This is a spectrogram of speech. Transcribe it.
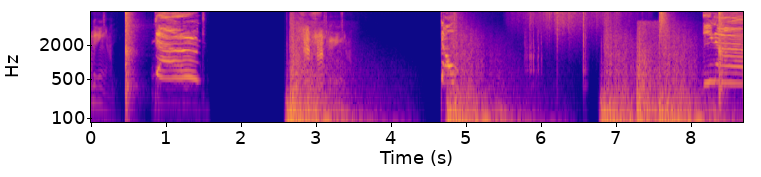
Don't! Don't! Enough!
